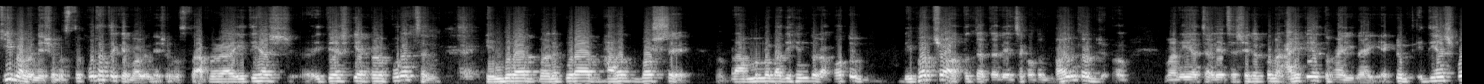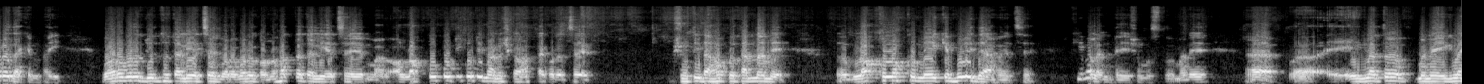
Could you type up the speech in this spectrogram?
কি বলেন এই সমস্ত? কোথা থেকে বলেন এই সমস্ত? আপনারা ইতিহাস ইতিহাস কি আপনারা পড়েছেন? হিন্দুরা মানে পুরা ভারতবর্ষে ব্রাহ্মণ্যবাদী হিন্দুরা কত বিভৎস অত্যাচার চালিয়েছে, কত ভয়ঙ্কর মানে চালিয়েছে, সেটার কোনো আইডিয়া তো ভাই নাই। একটু ইতিহাস পড়ে দেখেন ভাই। বড় বড় যুদ্ধ চালিয়েছে, বড় বড় গণহত্যা চালিয়েছে লক্ষ কোটি কোটি মানুষকে হত্যা করেছে। সতীদাহ প্রথার নামে লক্ষ লক্ষ মেয়েকে বলি দেওয়া হয়েছে। কি বলেন ভাই এই সমস্ত? মানে এগুলা তো মানে এগুলা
